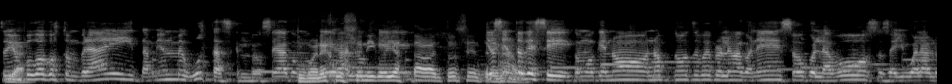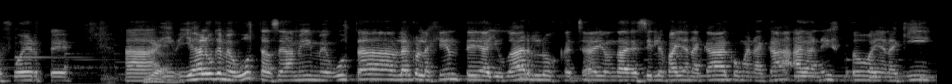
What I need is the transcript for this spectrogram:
estoy Ya. un poco acostumbrada y también me gusta hacerlo, o sea, como Tu manejo escénico ya estaba entonces Yo entrenado. siento que sí, como que no, no, no tuve problema con eso, con la voz, o sea, yo igual hablo fuerte. ah, Ya. y, y es algo que me gusta, o sea, a mí me gusta hablar con la gente, ayudarlos, ¿cachai? Onda, decirles vayan acá, coman acá, hagan esto, vayan aquí.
